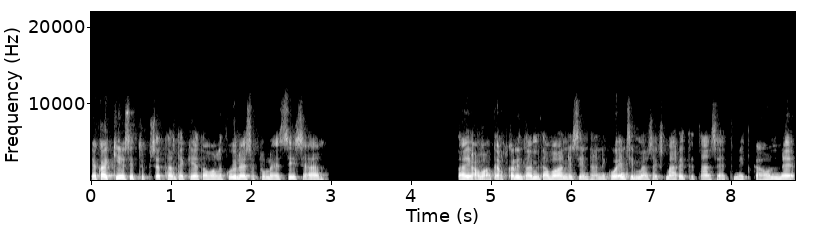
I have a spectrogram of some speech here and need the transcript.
Ja kaikki esitykset hän tekee tavallaan, kun yleisö tulee sisään tai avaa telkkarin tai mitä vaan, niin siinä niin kuin ensimmäiseksi määritetään se, että mitkä on ne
